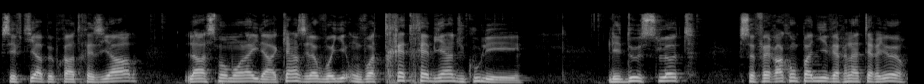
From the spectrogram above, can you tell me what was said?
Safety à peu près à 13 yards. Là à ce moment là il est à 15 et là vous voyez on voit très très bien du coup les les deux slots se faire accompagner vers l'intérieur.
